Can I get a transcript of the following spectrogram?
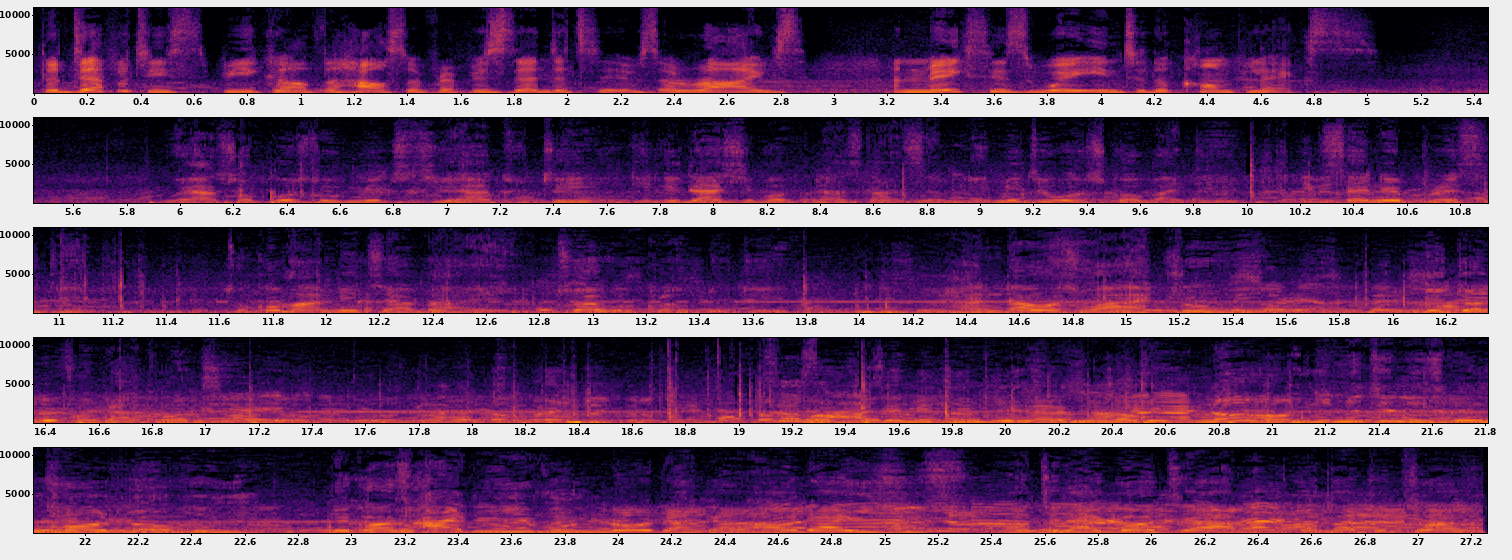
the Deputy Speaker of the House of Representatives arrives and makes his way into the complex. We are supposed to meet here today, the leadership of the National Assembly. The meeting was called by the Senate President to come and meet here by 12 o'clock today. And that was why I drove in, literally for that meeting. So has the meeting been held now? No, the meeting is being called off because I didn't even know that there were other issues until I got here about quarter to 12.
